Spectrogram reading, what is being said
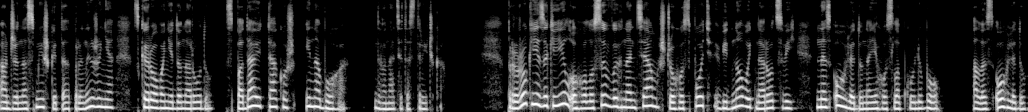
Адже насмішки та приниження, скеровані до народу, спадають також і на Бога. 12 стрічка. Пророк Єзекіїл оголосив вигнанцям, що Господь відновить народ свій не з огляду на його слабку любов, але з огляду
